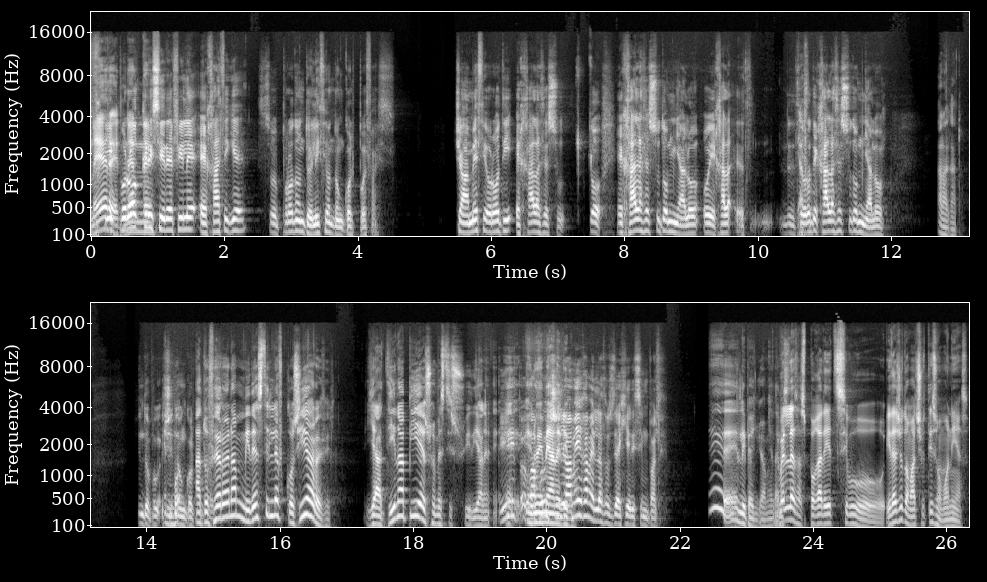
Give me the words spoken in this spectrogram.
Ναι ρε, η ναι, ναι. πρόκριση, ρε φίλε, εχάθηκε στο πρώτο το ηλίθιο των κόλ που έφαγες. Και αμέ θεωρώ ότι εχάλασες σου το, εχάλασες σου το μυαλό. Όχι, εχάλα, ε, θεωρώ ότι εχάλασες σου το μυαλό. Παρακάτω. Είναι το, Ε, είναι μπο- τον κόλ Να που το έφαγες. φέρω ένα μηδέν στη Λευκοσία, ρε φίλε. Γιατί να πιέσω μες στη Σουηδία, ε, Ή, ε, αφού ενώ είμαι και ανέτοιμο. αμέ είχαμε λάθος διαχείριση πάλι. Ε, λείπεν και ο αμέ. Πρέπει να σας πω κάτι έτσι που είδα και το μάτσο της Ομόνιας.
